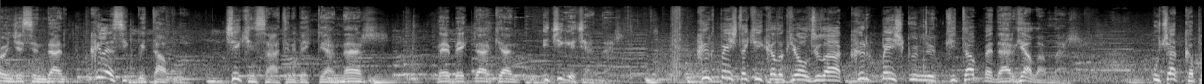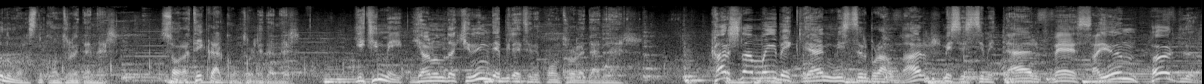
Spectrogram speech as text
öncesinden klasik bir tablo. Check-in saatini bekleyenler ve beklerken içi geçenler. 45 dakikalık yolculuğa 45 günlük kitap ve dergi alanlar. Uçak kapı numarasını kontrol edenler. Sonra tekrar kontrol edenler. Yetinmeyip yanındakinin de biletini kontrol edenler. Karşılanmayı bekleyen Mr. Brown'lar, Mrs. Smith'ler ve Sayın Hurdler.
